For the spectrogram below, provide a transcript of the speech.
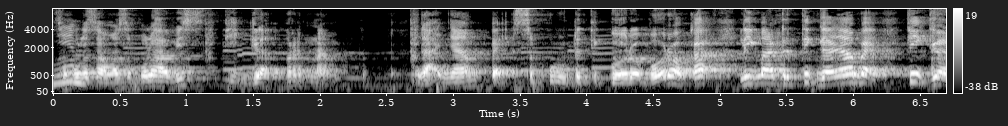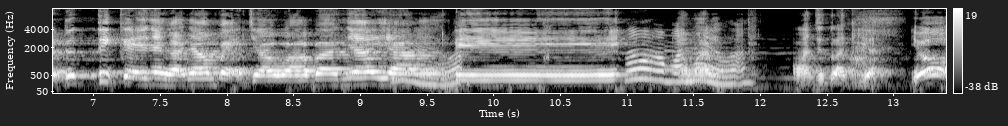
10 sama 10 habis 3 per 6 nggak nyampe. 10 detik boro-boro kak. 5 detik nggak nyampe. 3 detik kayaknya nggak nyampe. Jawabannya yang ya. D Lama kapan Aman? Lanjut lagi ya. Yuk,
